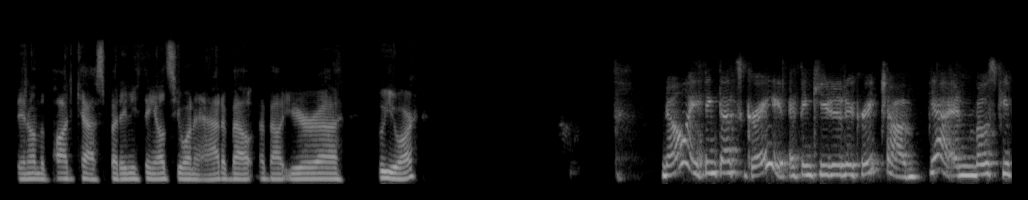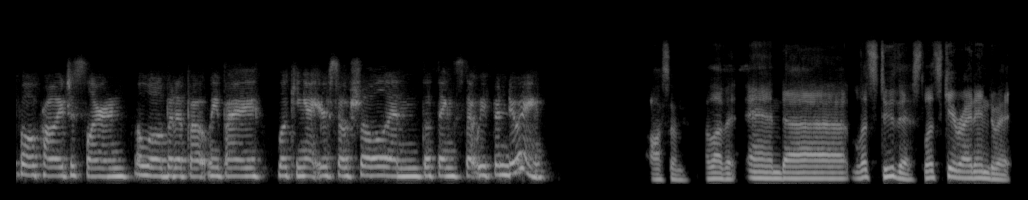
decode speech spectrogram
been on the podcast, but anything else you want to add about about your uh, who you are? No, I think that's great. I think you did a great job. Yeah, and most people probably just learn a little bit about me by looking at your social and the things that we've been doing. Awesome. I love it. And uh, let's do this. Let's get right into it.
